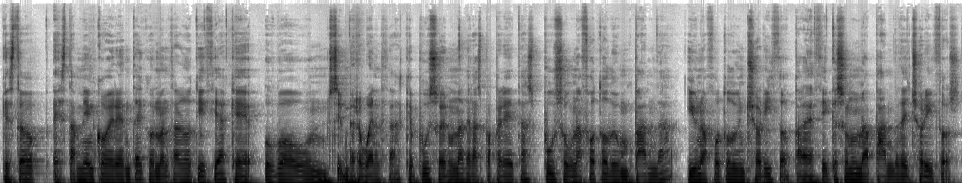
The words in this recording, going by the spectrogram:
que esto es también coherente con otra noticia que hubo un sinvergüenza que puso en una de las papeletas, puso una foto de un panda y una foto de un chorizo para decir que son una panda de chorizos.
